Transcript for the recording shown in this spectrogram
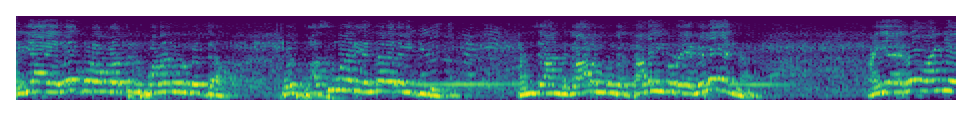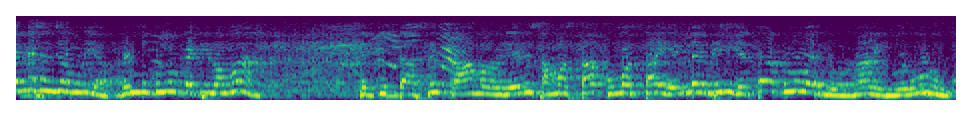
ஐயாயிரம் ரூபாய் கூட ஓட்டுக்கு பணம் கொடுக்கட்டும். ஒரு பசுமாடு என்ன விலை விற்குது அஞ்சாண்டு காலம் உங்க தலையினுடைய விலை என்ன? ஐயாயிரம் ரூபாய் வாங்கி என்ன செஞ்சிட முடியும்? ரெண்டு குழு கட்டிடுவோமா? செக்கிட்டாஸ் கிராம விடியது சமஸ்தா குமஸ்தா எல்என்டி எத்தனை குழு வருது? ஒரு நாளைக்கு ஒரு ஊருங்க.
